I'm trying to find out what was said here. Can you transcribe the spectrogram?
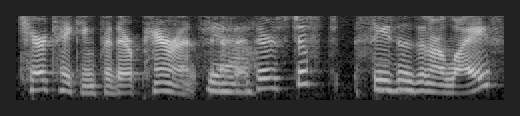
caretaking for their parents. Yeah. And there's just seasons in our life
